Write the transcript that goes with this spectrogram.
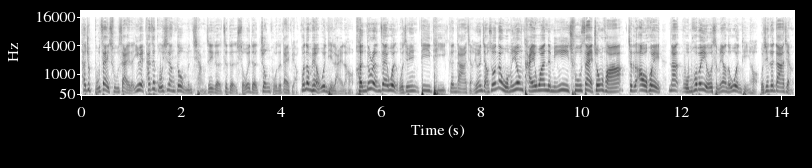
他就不再出赛了，因为他在国际上跟我们抢这个这个所谓的中国的代表。观众朋友，问题来了哈，很多人在问我这边第一题跟大家讲，有人讲说，那我们用台湾的名义出赛中华这个奥会，那我们会不会有什么样的问题哈？我先跟大家讲，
